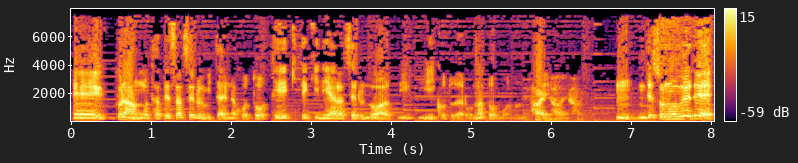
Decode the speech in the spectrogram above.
えープランを立てさせるみたいなことを定期的にやらせるのはいいことだろうなと思うのね。はいはいはい。うん。で、その上で、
